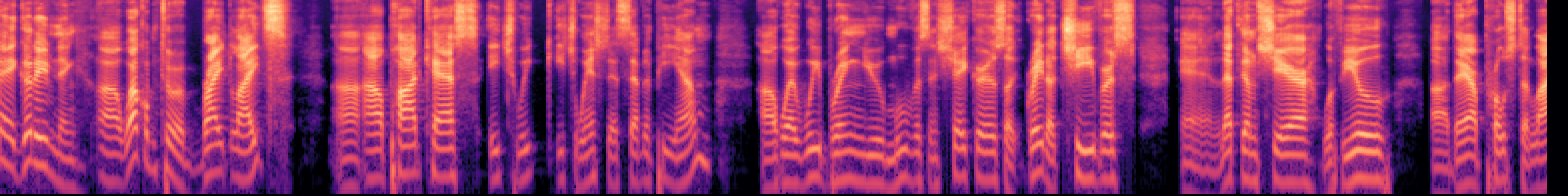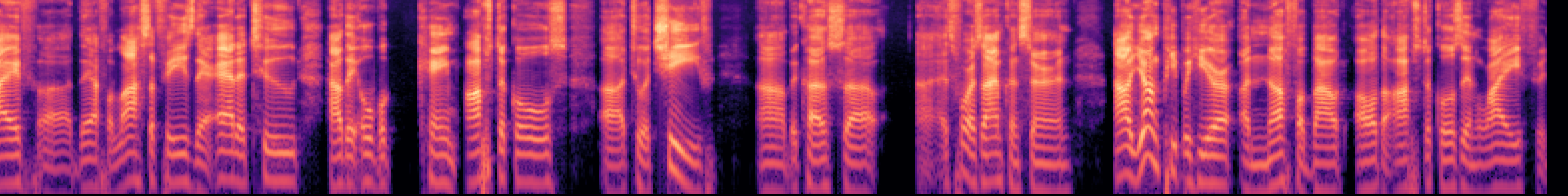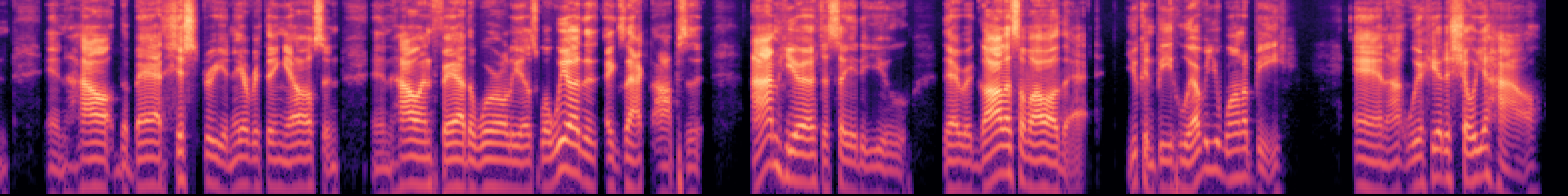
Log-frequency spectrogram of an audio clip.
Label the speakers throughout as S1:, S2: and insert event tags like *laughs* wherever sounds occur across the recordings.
S1: Hey, good evening. Uh, welcome to Bright Lights, uh, our podcast each week, each Wednesday at 7 p.m., uh, where we bring you movers and shakers, uh, great achievers, and let them share with you uh, their approach to life, uh, their philosophies, their attitude, how they overcame obstacles to achieve. because, as far as I'm concerned, our young people hear enough about all the obstacles in life and and how the bad history and everything else and and how unfair the world is. Well we are the exact opposite. I'm here to say to you that regardless of all of that you can be whoever you want to be and uh, we're here to show you how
